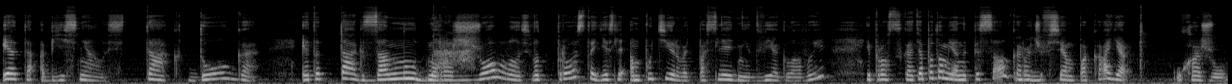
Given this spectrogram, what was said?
Это объяснялось так долго, это так занудно разжевывалось. Вот просто если ампутировать последние две главы и просто сказать, а потом я написал, короче, mm-hmm. всем пока, я ухожу.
